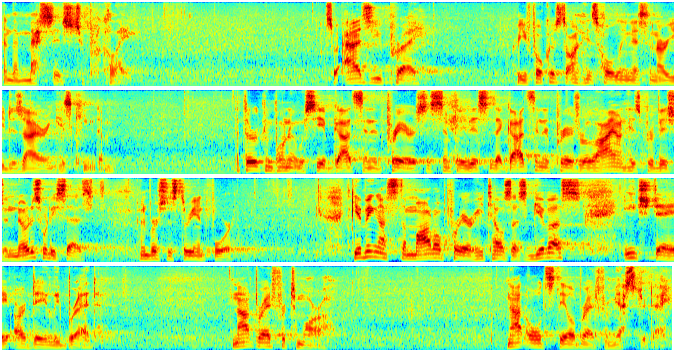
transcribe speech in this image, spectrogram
and the message to proclaim. So as you pray, are you focused on His holiness and are you desiring His kingdom? The third component we see of God centered prayers is simply this is that God centered prayers rely on His provision. Notice what He says in verses 3 and 4 giving us the model prayer, he tells us, Give us each day our daily bread. Not bread for tomorrow, not old stale bread from yesterday.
